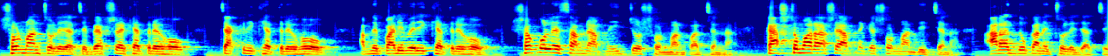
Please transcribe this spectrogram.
সম্মান চলে যাচ্ছে, ব্যবসার ক্ষেত্রে হোক চাকরি ক্ষেত্রে হোক আপনি পারিবারিক ক্ষেত্রে হোক, সকলের সামনে আপনি ইজ্জত সম্মান পাচ্ছেন না। কাস্টমার আসে, আপনাকে সম্মান দিচ্ছে না। আর এক দোকানে চলে যাচ্ছে।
